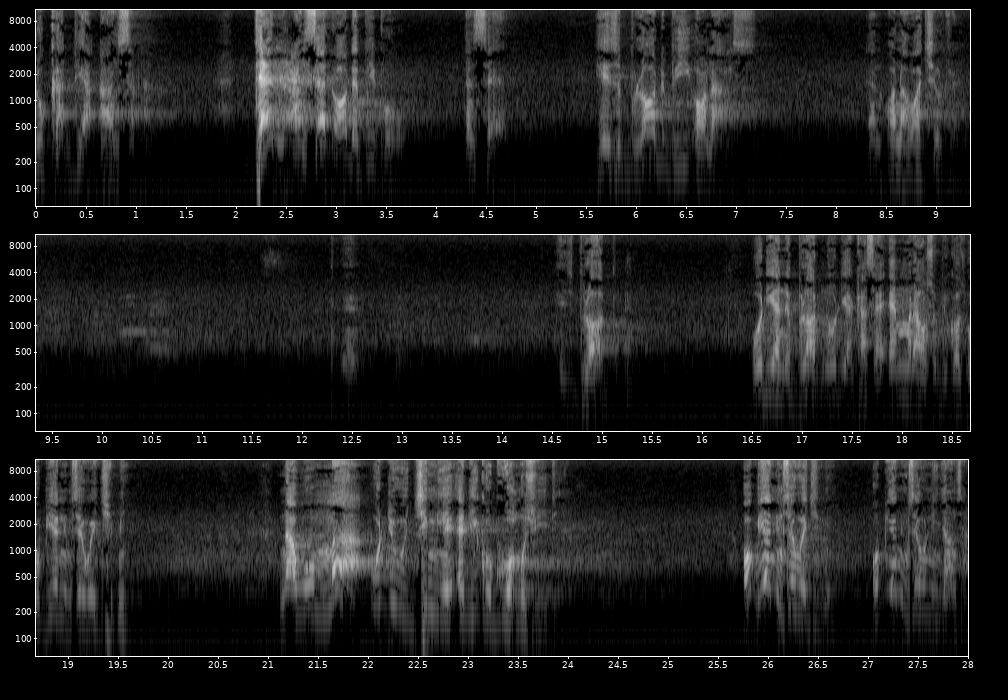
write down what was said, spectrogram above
Look at their answer. Then answered all the people and said, His blood be on us and on our children. his blood. Odi and the blood no dia kasa emra also because obi anim say we jimi. Na wo ma odi wo jimi edi kogu omo so yidi. Obi anim say we jimi. Obi anim say oni nyansa.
